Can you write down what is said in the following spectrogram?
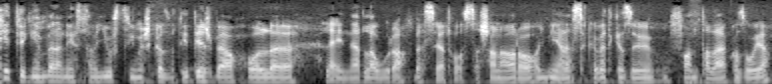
Hétvégén belenéztem egy Ustream-es közvetítésbe, ahol Leiner Laura beszélt hosszasan arról, hogy milyen lesz a következő fan találkozója.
